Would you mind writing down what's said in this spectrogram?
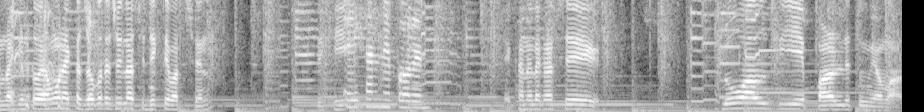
আমরা কিন্তু এমন একটা জগতে চলে আসছি দেখতে পাচ্ছেন। দেখি। এইখানে পড়েন। এখানে লেখা আছে গ্লোয়াল দিয়ে পারলে তুমি আমার।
